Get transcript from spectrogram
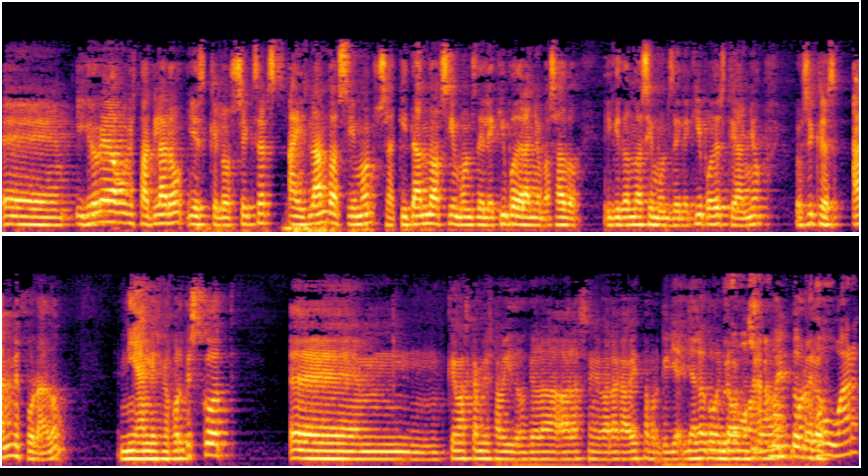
Eh, y creo que hay algo que está claro, y es que los Sixers, aislando a Simmons, o sea, quitando a Simmons del equipo del año pasado y quitando a Simmons del equipo de este año, los Sixers han mejorado. Niang es mejor que Scott. Eh, ¿qué más cambios ha habido? Que ahora, ahora se me va la cabeza porque ya, ya lo he comentado en Drummond momento, por pero... Howard,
